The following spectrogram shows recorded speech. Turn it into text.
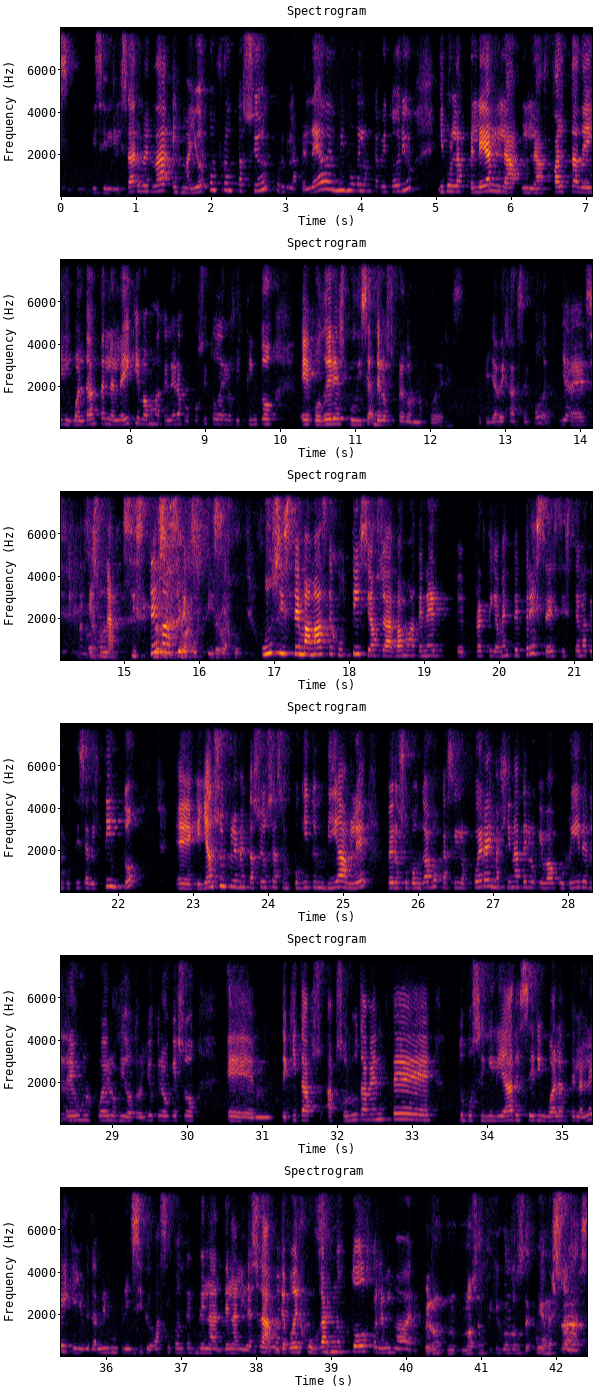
visibilizar, ¿verdad? Es mayor confrontación por las peleas del mismo de los territorios y por las peleas y la, y la falta de igualdad en la ley que vamos a tener a propósito de los distintos eh, poderes judiciales, de los, perdón, no poderes, porque ya deja de ser poder. Ya es, es un sistema de justicia. Un sistema más de justicia, o sea, vamos a tener eh, prácticamente 13 sistemas de justicia distintos eh, que ya en su implementación se hace un poquito inviable, pero supongamos que así lo fuera, imagínate lo que va a ocurrir entre unos pueblos y otros. Yo creo que eso eh, te quita absolutamente tu posibilidad de ser igual ante la ley, que yo que también es un principio básico de la, de la libertad, de poder juzgarnos todos con la misma vara. Pero no, no sentí que cuando se entra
